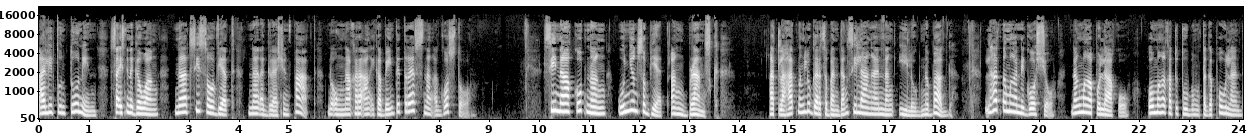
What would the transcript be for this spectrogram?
alituntunin sa isinagawang Nazi-Soviet Non-Aggression Pact noong nakaraang ika-23 ng Agosto. Sinakop ng Union Soviet ang Bransk at lahat ng lugar sa bandang silangan ng ilog na Bag lahat ng mga negosyo ng mga Polako o mga katutubong taga-Poland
